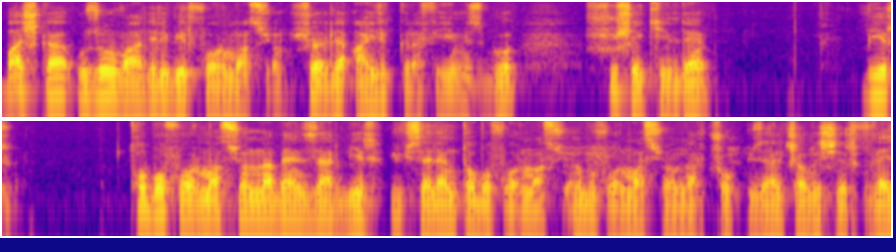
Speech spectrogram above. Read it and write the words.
Başka uzun vadeli bir formasyon. Şöyle aylık grafiğimiz bu. Şu şekilde bir Tobo formasyonuna benzer bir yükselen Tobo formasyonu. Bu formasyonlar çok güzel çalışır ve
